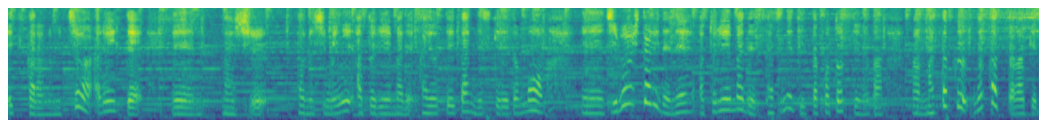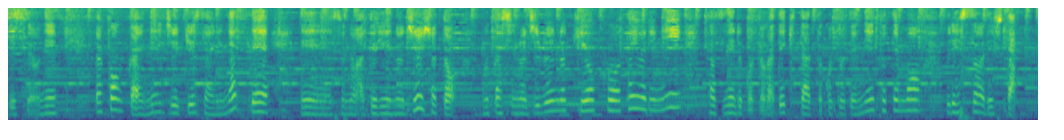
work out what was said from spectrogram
駅からの道を歩いて、えー、毎週楽しみにアトリエまで通っていたんですけれども、えー、自分一人でね、アトリエまで訪ねていったことっていうのが、まあ、全くなかったわけですよね。だ今回ね、19歳になって、えー、そのアトリエの住所と昔の自分の記憶を頼りに訪ねることができたってことでね、とても嬉しそうでした。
